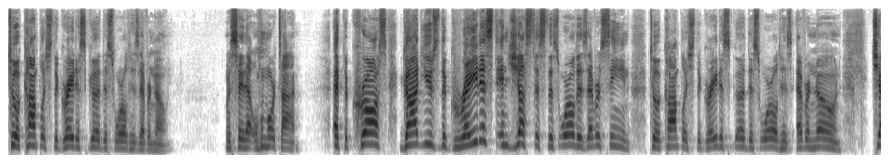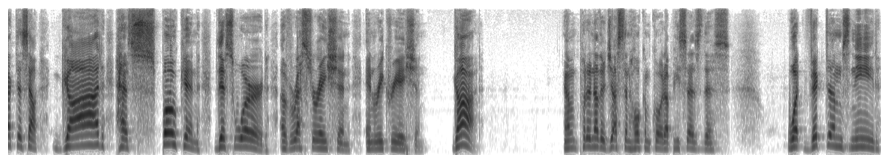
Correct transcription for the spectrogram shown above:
to accomplish the greatest good this world has ever known. I'm going to say that one more time. At the cross, God used the greatest injustice this world has ever seen to accomplish the greatest good this world has ever known. Check this out. God has spoken this word of restoration and recreation. God. And I'm going to put another Justin Holcomb quote up. He says this What victims need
